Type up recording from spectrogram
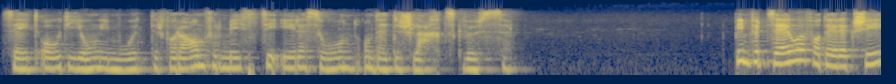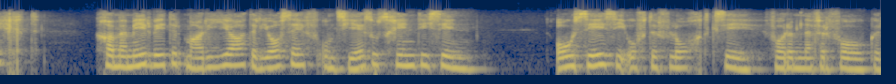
sagt auch die junge Mutter. Vor allem vermisst sie ihren Sohn und hat ein schlechtes Gewissen. Beim Erzählen dieser Geschichte kommen mir wieder Maria, der Josef und das Jesuskind in Sinn. Auch sie sind auf der Flucht vor einem Verfolger.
